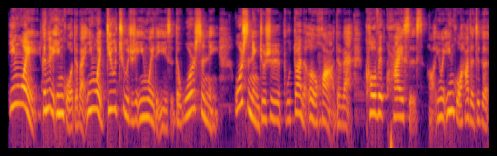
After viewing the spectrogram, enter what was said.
因为跟这个英国对吧？因为 due to 就是因为的意思，the worsening worsening 就是不断的恶化，对不对？Covid crisis 啊，因为英国它的这个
